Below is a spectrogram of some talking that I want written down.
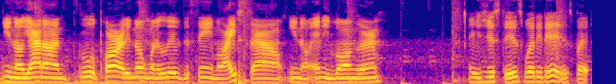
you know, y'all done grew apart and don't want to live the same lifestyle, you know, any longer. It just is what it is. But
